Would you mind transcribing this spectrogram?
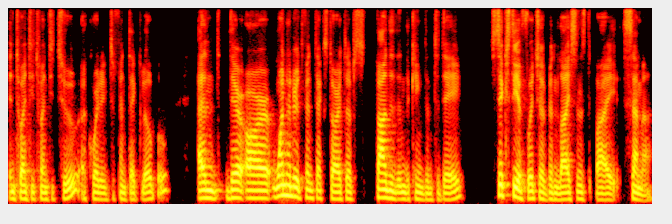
in 2022, according to FinTech Global. And there are 100 FinTech startups founded in the kingdom today, 60 of which have been licensed by SAMA,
